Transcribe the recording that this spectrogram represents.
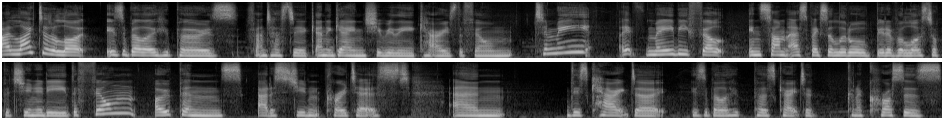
I liked it a lot. Isabelle Huppert is fantastic, and again, she really carries the film. To me, it maybe felt in some aspects a little bit of a lost opportunity. The film opens at a student protest, and this character, Isabelle Huppert's character, kind of crosses,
